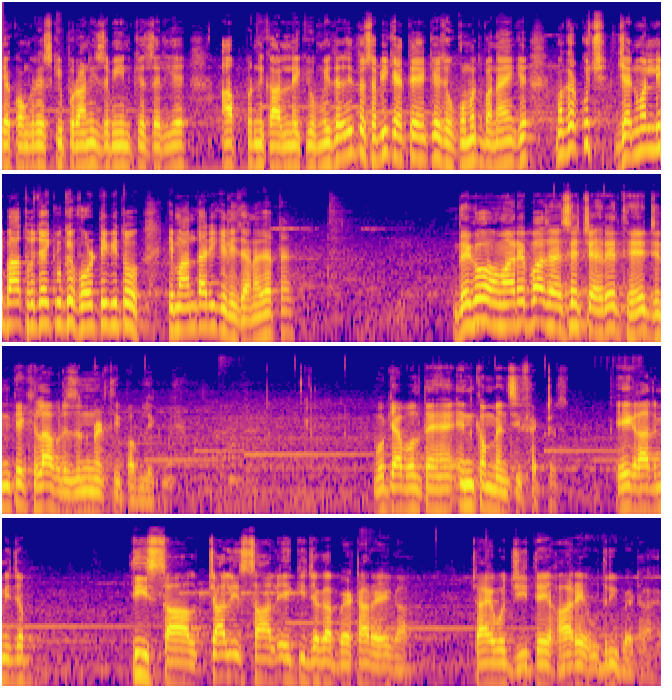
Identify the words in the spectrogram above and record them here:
या कांग्रेस की पुरानी ज़मीन के ज़रिए आप निकालने की उम्मीद है? तो सभी कहते हैं कि हुकूमत बनाएँगे, मगर कुछ जेनवनली बात हो जाए, क्योंकि फोर टी तो ईमानदारी के लिए जाना जाता है। देखो, हमारे पास ऐसे चेहरे थे जिनके खिलाफ रिजनमेंट थी पब्लिक में। वो क्या बोलते हैं? इनकम्बेंसी फैक्टर एक आदमी जब तीस साल, चालीस साल एक ही जगह बैठा रहेगा, चाहे वो जीते, हारे, उधर ही बैठा है।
